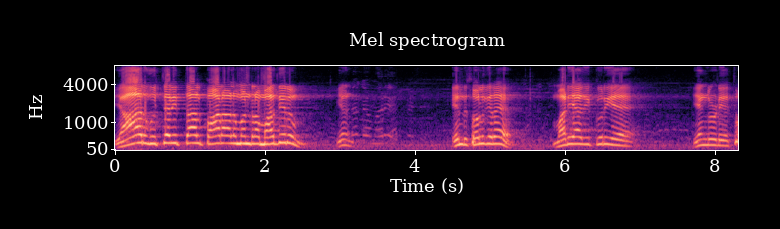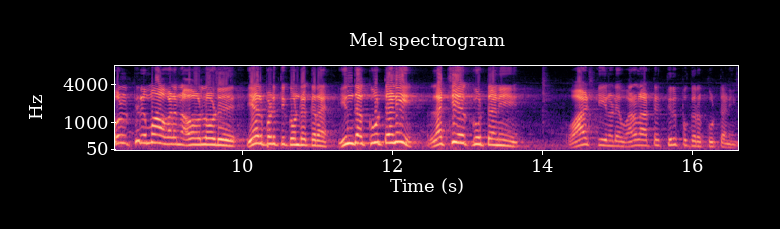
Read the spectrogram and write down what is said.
யார் உச்சரித்தால் பாராளுமன்றம் அதிரும்? என்- என்று சொல்கிற மரியாதைக்குரிய எங்களுடைய தொல் திருமாவளன் அவர்களோடு ஏற்படுத்தி கொண்டிருக்கிற இந்த கூட்டணி லட்சிய கூட்டணி வாழ்க்கையினுடைய வரலாற்றை திருப்புகிற கூட்டணி.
